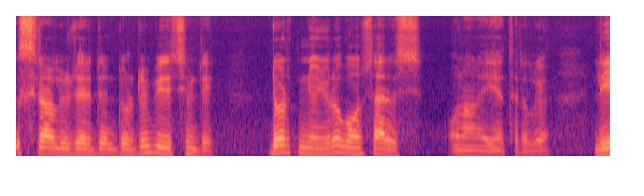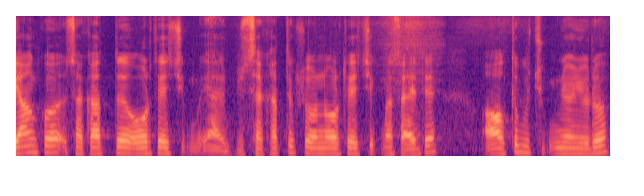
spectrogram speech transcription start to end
ısrarlı üzerinde durduğu bir isimdi. 4 milyon euro bonservis Onana'ya yatırılıyor. Lianco sakatlığı ortaya çıkma yani bir sakatlık sorunu ortaya çıkmasaydı 6,5 milyon euro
